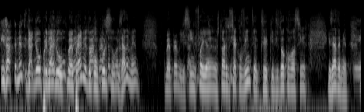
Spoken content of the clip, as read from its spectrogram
Exatamente, ganhou o primeiro, ganhou o primeiro prémio do concurso. Exatamente. O primeiro prémio. E sim, foi a história do século XX que, que editou com vocês. Exatamente. É,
